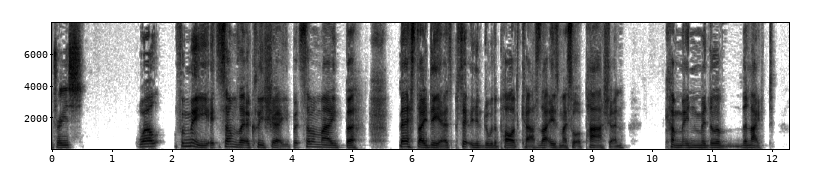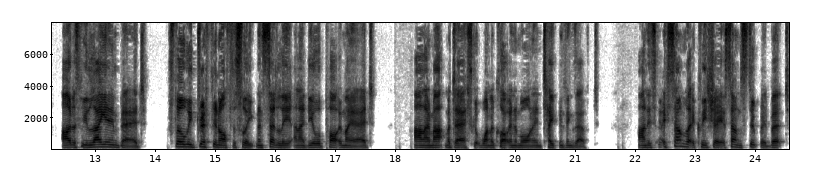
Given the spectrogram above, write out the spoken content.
trees. Well, for me, it sounds like a cliche, but some of my be- best ideas, particularly to do with the podcast, that is my sort of passion, come in the middle of the night. I'll just be lying in bed, slowly drifting off to sleep, and suddenly an idea will pop in my head, and I'm at my desk at one o'clock in the morning typing things out. And it's, it sounds like a cliche, it sounds stupid, but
